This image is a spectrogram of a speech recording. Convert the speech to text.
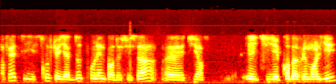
en fait, il se trouve qu'il y a d'autres problèmes par-dessus ça, euh, qui en- et qui est probablement lié.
